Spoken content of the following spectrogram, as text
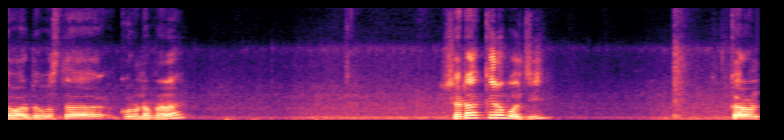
যাওয়ার ব্যবস্থা করুন আপনারা। সেটা কেন বলছি? কারণ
